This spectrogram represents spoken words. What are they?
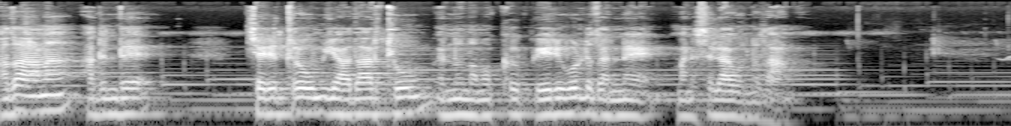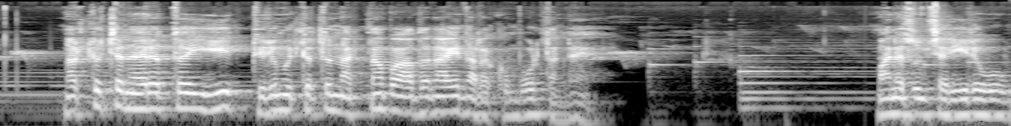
അതാണ് അതിന്റെ ചരിത്രവും യാഥാർത്ഥ്യവും എന്ന് നമുക്ക് പേരുകൊണ്ട് തന്നെ മനസ്സിലാവുന്നതാണ്. നട്ടുച്ച നേരത്ത് ഈ തിരുമുറ്റത്ത് നഗ്നപാതനായി നടക്കുമ്പോൾ തന്നെ മനസ്സും ശരീരവും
